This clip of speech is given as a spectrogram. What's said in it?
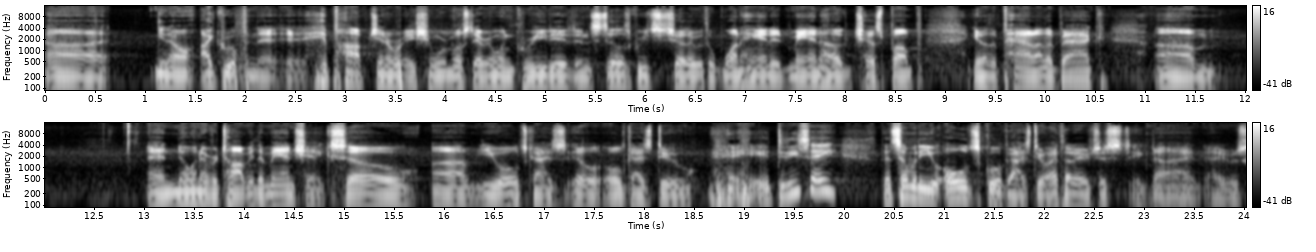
uh, you know, I grew up in a, a hip hop generation where most everyone greeted and still greets each other with a one handed man hug, chest bump, you know, the pat on the back. Um, and no one ever taught me the man shake. So um, you old guys, old guys do. Did he say that so many of you old school guys do? I thought I was just I, I was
